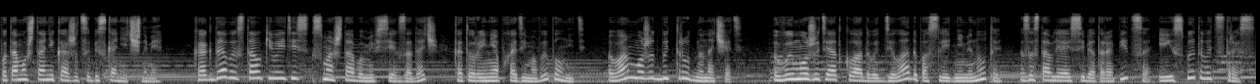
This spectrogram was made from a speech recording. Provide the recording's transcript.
потому что они кажутся бесконечными? Когда вы сталкиваетесь с масштабами всех задач, которые необходимо выполнить, вам может быть трудно начать. Вы можете откладывать дела до последней минуты, заставляя себя торопиться и испытывать стресс.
